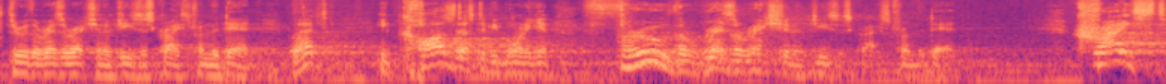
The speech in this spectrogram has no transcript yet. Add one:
through the resurrection of Jesus Christ from the dead. What? He caused us to be born again through the resurrection of Jesus Christ from the dead. Christ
